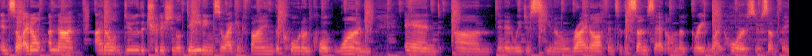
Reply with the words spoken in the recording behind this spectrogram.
And so I don't, I'm not, I don't do the traditional dating so I can find the quote unquote one and um, and then we just you know ride off into the sunset on the great white horse or something.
